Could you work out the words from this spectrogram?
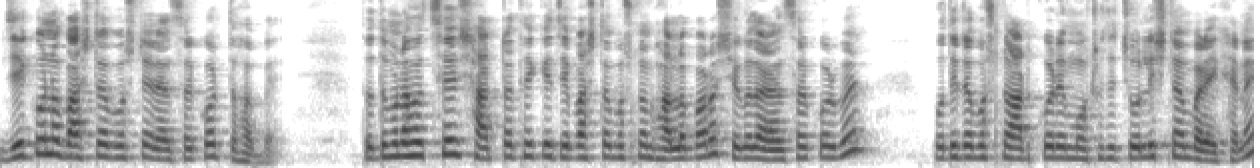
যে কোনো পাঁচটা প্রশ্নের অ্যান্সার করতে হবে। তো তোমরা হচ্ছে সাতটা থেকে যে পাঁচটা প্রশ্ন ভালো পারো সেগুলো অ্যান্সার করবে। প্রতিটা প্রশ্ন আট করে মোট হচ্ছে চল্লিশ নাম্বার এখানে।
